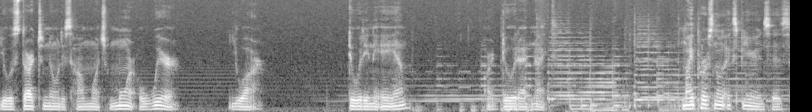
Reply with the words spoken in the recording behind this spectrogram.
you will start to notice how much more aware you are. Do it in the AM or do it at night. My personal experiences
